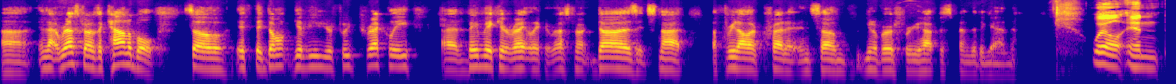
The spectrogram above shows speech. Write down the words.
Uh, and that restaurant is accountable. So if they don't give you your food correctly, uh, they make it right like a restaurant does. It's not a three dollar credit in some universe where you have to spend it again. Well, and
